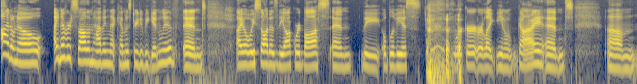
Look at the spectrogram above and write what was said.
I don't know. I never saw them having that chemistry to begin with, and I always saw it as the awkward boss and the oblivious worker or like you know guy, and um,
